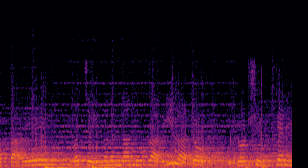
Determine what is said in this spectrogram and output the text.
അപ്പായേ ഇവ ചെയ്യുന്നതെന്താന്ന് ഇവർക്ക് അറിയില്ല കേട്ടോ ഇവരോട് ക്ഷമിക്കണേ.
